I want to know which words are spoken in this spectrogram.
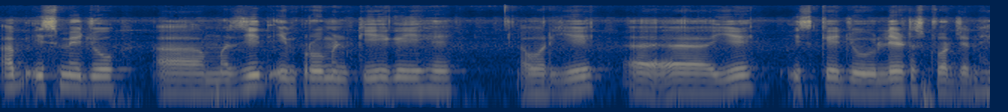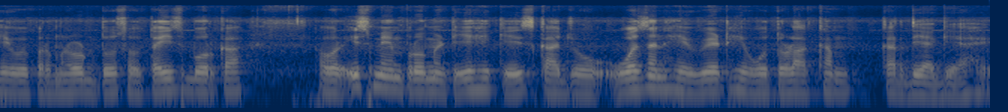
अब इसमें जो मज़ीद इम्प्रूवमेंट की गई है और ये आ, ये इसके जो लेटेस्ट वर्जन है वेपर मलोट दो सौ तेईस बोर का और इसमें इम्प्रूवमेंट ये है कि इसका जो वज़न है वेट है वो थोड़ा कम कर दिया गया है।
